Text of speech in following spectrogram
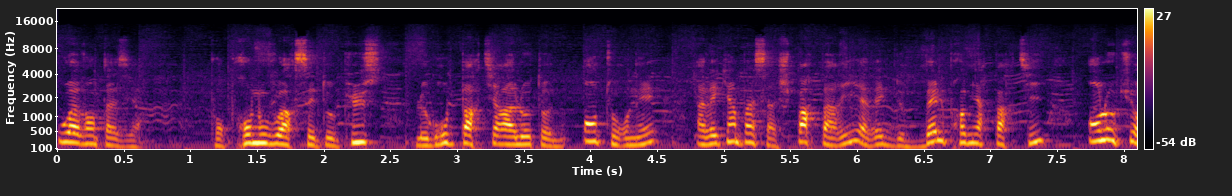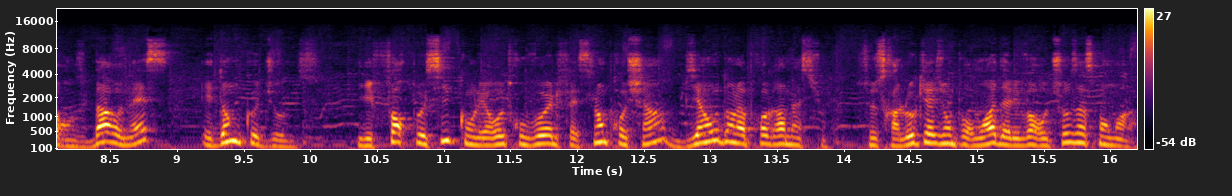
ou Avantasia. Pour promouvoir cet opus, le groupe partira à l'automne en tournée avec un passage par Paris avec de belles premières parties, en l'occurrence Baroness et Danko Jones. Il est fort possible qu'on les retrouve au Hellfest l'an prochain, bien haut dans la programmation. Ce sera l'occasion pour moi d'aller voir autre chose à ce moment-là.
